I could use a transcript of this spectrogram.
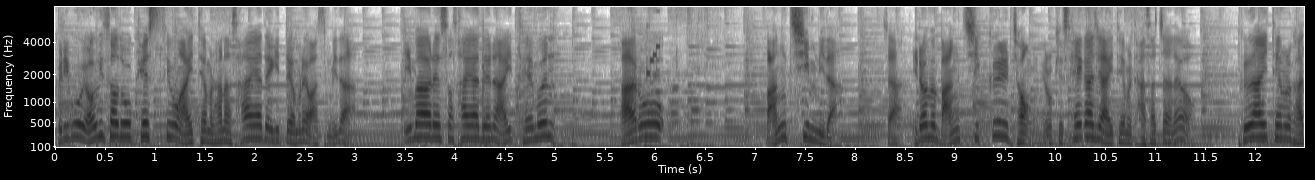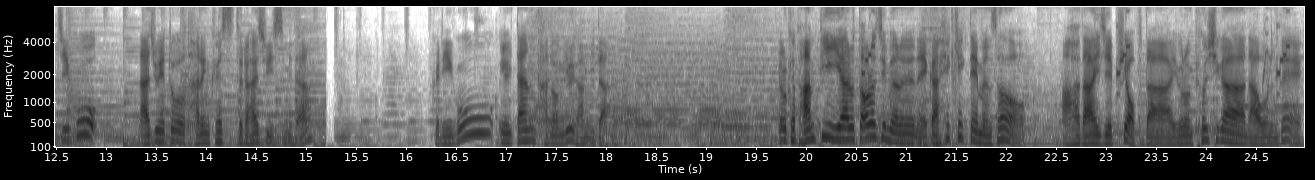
그리고 여기서도 퀘스트용 아이템을 하나 사야 되기 때문에 왔습니다. 이 마을에서 사야 되는 아이템은 바로 망치입니다. 자 이러면 망치 끌 정 이렇게 세 가지 아이템을 다 샀잖아요. 그 아이템을 가지고 나중에 또 다른 퀘스트를 할 수 있습니다. 그리고 일단 가던 길 갑니다. 이렇게 반피 이하로 떨어지면은 애가 헥헥대면서 아 나 이제 피 없다 이런 표시가 나오는데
